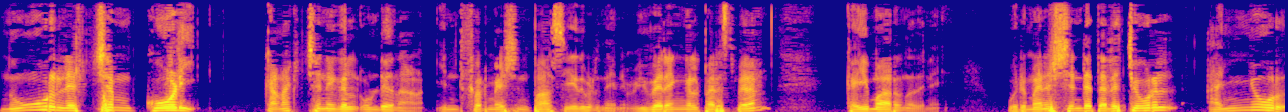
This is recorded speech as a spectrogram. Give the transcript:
നൂറ് ലക്ഷം കോടി കണക്ഷനുകൾ ഉണ്ട് എന്നാണ് ഇൻഫർമേഷൻ പാസ് ചെയ്ത് വിടുന്നതിന് വിവരങ്ങൾ പരസ്പരം കൈമാറുന്നതിന്. ഒരു മനുഷ്യന്റെ തലച്ചോറിൽ അഞ്ഞൂറ്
